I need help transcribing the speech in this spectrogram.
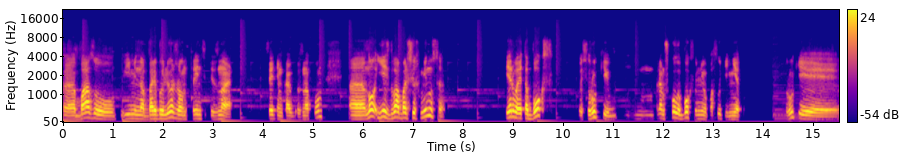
э, базу именно борьбы лежа он, в принципе, знает. С этим как бы знаком. Э, но есть два больших минуса. Первое – это бокс, то есть руки прям школы бокса у него, по сути, нет. Руки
